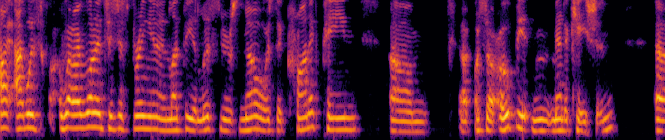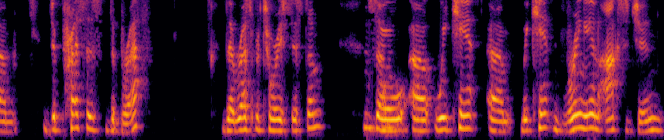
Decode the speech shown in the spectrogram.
I, I, was. What I wanted to just bring in and let the listeners know is that chronic pain, um, uh, so opiate medication, um, depresses the breath, the respiratory system. Mm-hmm. So uh, we can't um, we can't bring in oxygen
